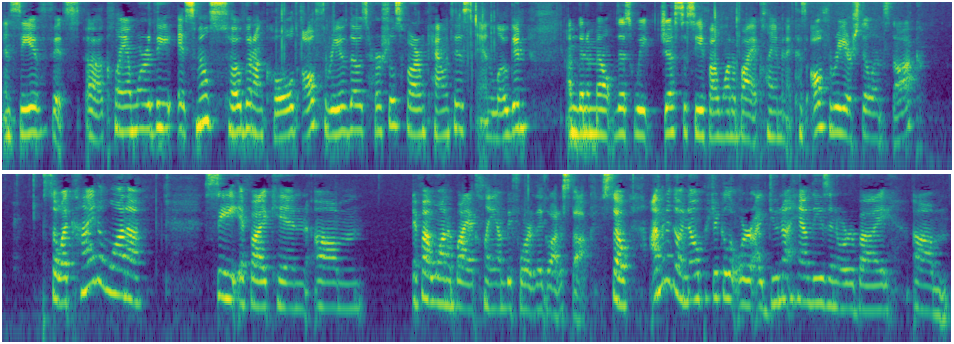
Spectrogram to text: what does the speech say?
and see if it's uh, clam worthy. It smells so good on cold. All three of those, Herschel's Farm, Countess, and Logan, I'm going to melt this week just to see if I want to buy a clam in it because all three are still in stock. So I kind of want to see if I can... Um, if I want to buy a clam before they go out of stock. So I'm going to go no particular order. I do not have these in order by um,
